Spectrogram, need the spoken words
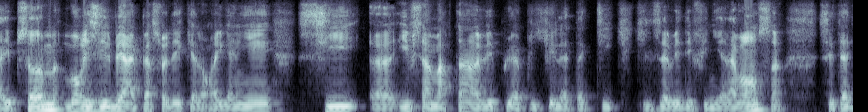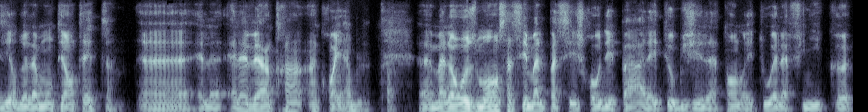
à Epsom. Maurice Gilbert est persuadé qu'elle aurait gagné si euh, Yves Saint-Martin avait pu appliquer la tactique qu'ils avaient définie à l'avance, c'est-à-dire de la montée en tête. Euh, elle, avait un train incroyable. Euh, malheureusement, ça s'est mal passé, je crois, au départ. Elle a été obligée d'attendre et tout. Elle a fini que,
